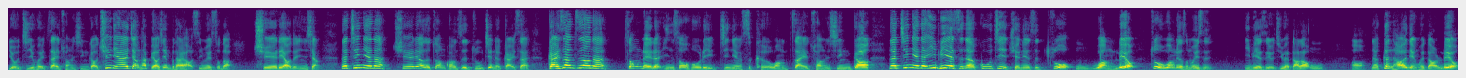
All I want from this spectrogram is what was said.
有机会再创新高。去年来讲，它表现不太好，是因为受到。缺料的影响，那今年呢？缺料的状况是逐渐的改善，改善之后呢，中磊的营收获利今年是渴望再创新高。那今年的 EPS 呢？估计全年是做五望六，做五望六什么意思？EPS 有机会达到五哦，那更好一点会到六。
